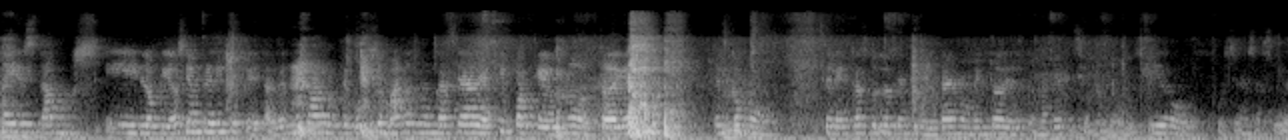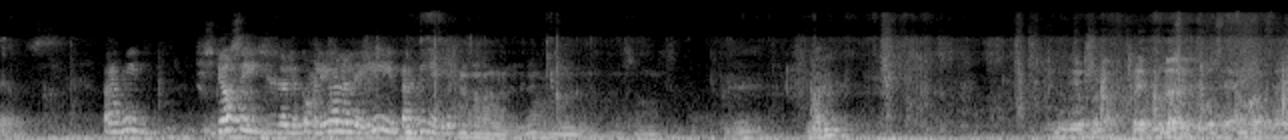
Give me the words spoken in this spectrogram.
Ahí estamos. Y lo que yo siempre he dicho, que tal vez mejor recursos humanos nunca sea de aquí, porque uno todavía es mm. como se le entra lo sentimental en el momento de tomar decisiones de un vestido o cuestiones así, ¿verdad? Para mí, yo sí, lo, como le digo, lo leí y para mí ella. ¿Mari? Yo con la premura de cómo se llama, ¿verdad?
